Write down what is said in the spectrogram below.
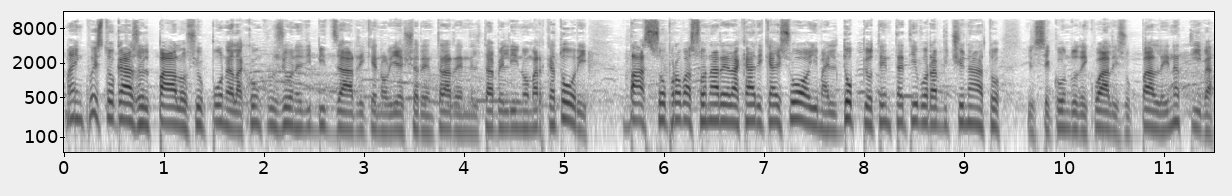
ma in questo caso il palo si oppone alla conclusione di Bizzarri che non riesce ad entrare nel tabellino marcatori. Basso prova a suonare la carica ai suoi, ma il doppio tentativo ravvicinato, il secondo dei quali su palla inattiva,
